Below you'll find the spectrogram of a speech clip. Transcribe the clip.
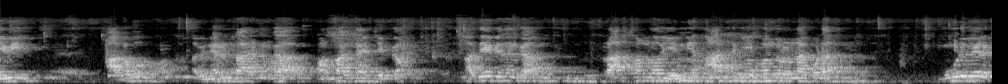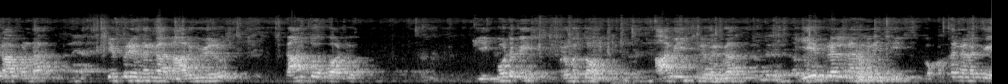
ఏవి ఆగవు. అవి నిరంతరంగా కొనసాగుతాయని చెప్పాం. అదేవిధంగా రాష్ట్రంలో ఎన్ని ఆర్థిక ఇబ్బందులు ఉన్నా కూడా మూడు వేలు కాకుండా చెప్పిన విధంగా నాలుగు వేలు. దాంతోపాటు ఈ కూటమి ప్రభుత్వం హామీ ఇచ్చిన విధంగా ఏప్రిల్ నెల నుంచి ఒక్కొక్క నెలకి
